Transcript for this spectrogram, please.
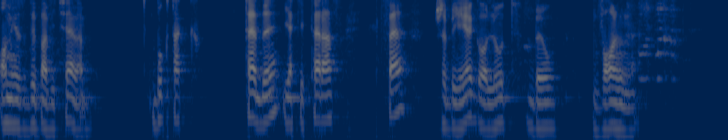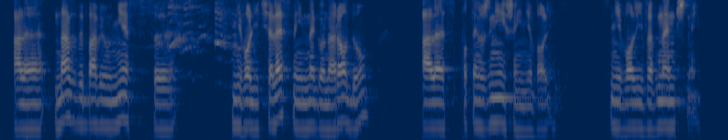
On jest wybawicielem. Bóg tak wtedy, jak i teraz chce, żeby Jego lud był wolny. Ale nas wybawił nie z niewoli cielesnej innego narodu, ale z potężniejszej niewoli, z niewoli wewnętrznej,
